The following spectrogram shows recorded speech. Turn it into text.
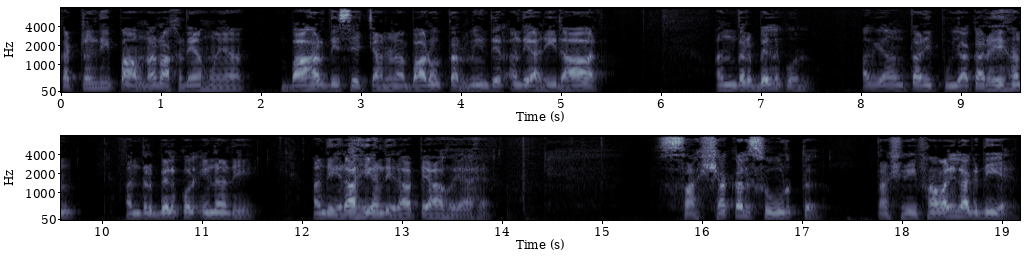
ਕੱਟਣ ਦੀ ਭਾਵਨਾ ਰੱਖਦਿਆਂ ਹੋਇਆਂ ਬਾਹਰ ਦਿਸੇ ਚਾਨਣਾ, ਬਾਹਰੋਂ ਧਰਮੀ ਦਿਲ ਅੰਧਿਆਰੀ ਰਾਤ ਅੰਦਰ ਬਿਲਕੁਲ ਅਗਿਆਨਤਾ ਦੀ ਪੂਜਾ ਕਰ ਰਹੇ ਹਨ। ਅੰਦਰ ਬਿਲਕੁਲ ਇਹਨਾਂ ਦੇ ਅੰਧੇਰਾ ਹੀ ਅੰਧੇਰਾ ਪਿਆ ਹੋਇਆ ਹੈ। ਸ਼ਕਲ ਸੂਰਤ ਤਾਂ ਸ਼ਰੀਫਾਂ ਵਾਲੀ ਲੱਗਦੀ ਹੈ,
